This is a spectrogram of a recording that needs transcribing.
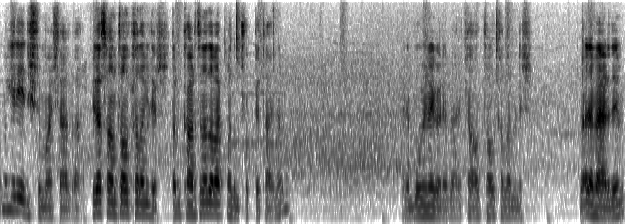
Ama geriye düştüm maçlarda. Biraz hantal kalabilir. Tabi kartına da bakmadım çok detaylı ama. Yani boyuna göre belki hantal kalabilir. Böyle verdim.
